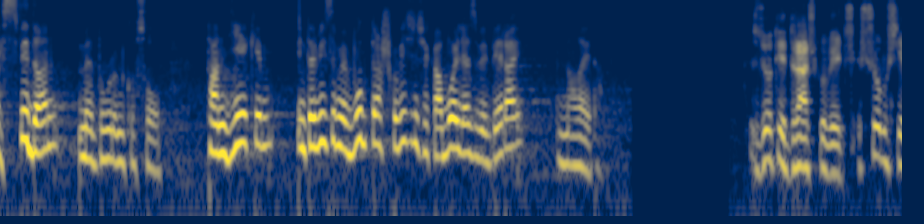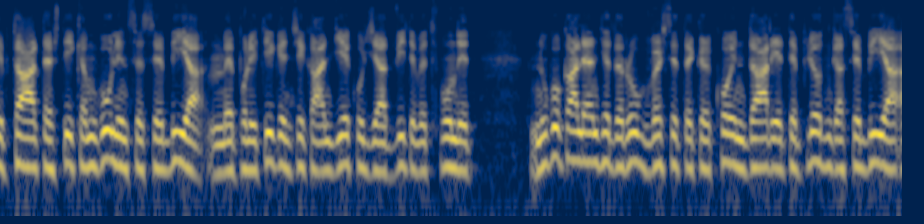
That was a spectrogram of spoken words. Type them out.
e sfidon me dhunën në Kosovë. Ta ndjekim intervistën me Vuk Drashkoviqin që ka bo Elez Biberaj nëntëdhjeta. Zoti Drashkoviq, shumë shqiptarë tashti këmbgulin se Serbia, me politikën që ka ndjekur gjatë viteve të fundit, nuk u ka lënë tjetër rrugë veçse të kërkojnë ndarje të plotë nga Serbia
